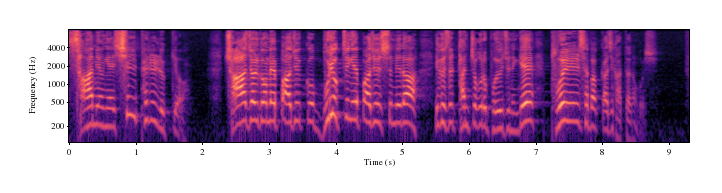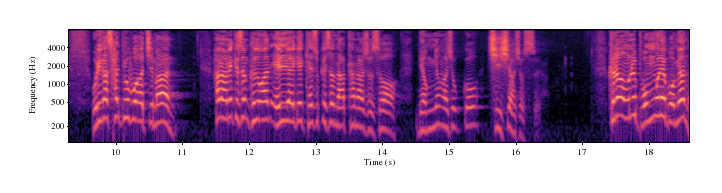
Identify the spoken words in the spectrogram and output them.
사명의 실패를 느껴 좌절감에 빠져 있고 무력증에 빠져 있습니다. 이것을 단적으로 보여주는 게 부엘세바까지 갔다는 것이. 우리가 살펴보았지만 하나님께서는 그동안 엘리야에게 계속해서 나타나셔서 명령하셨고 지시하셨어요. 그러나 오늘 본문에 보면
